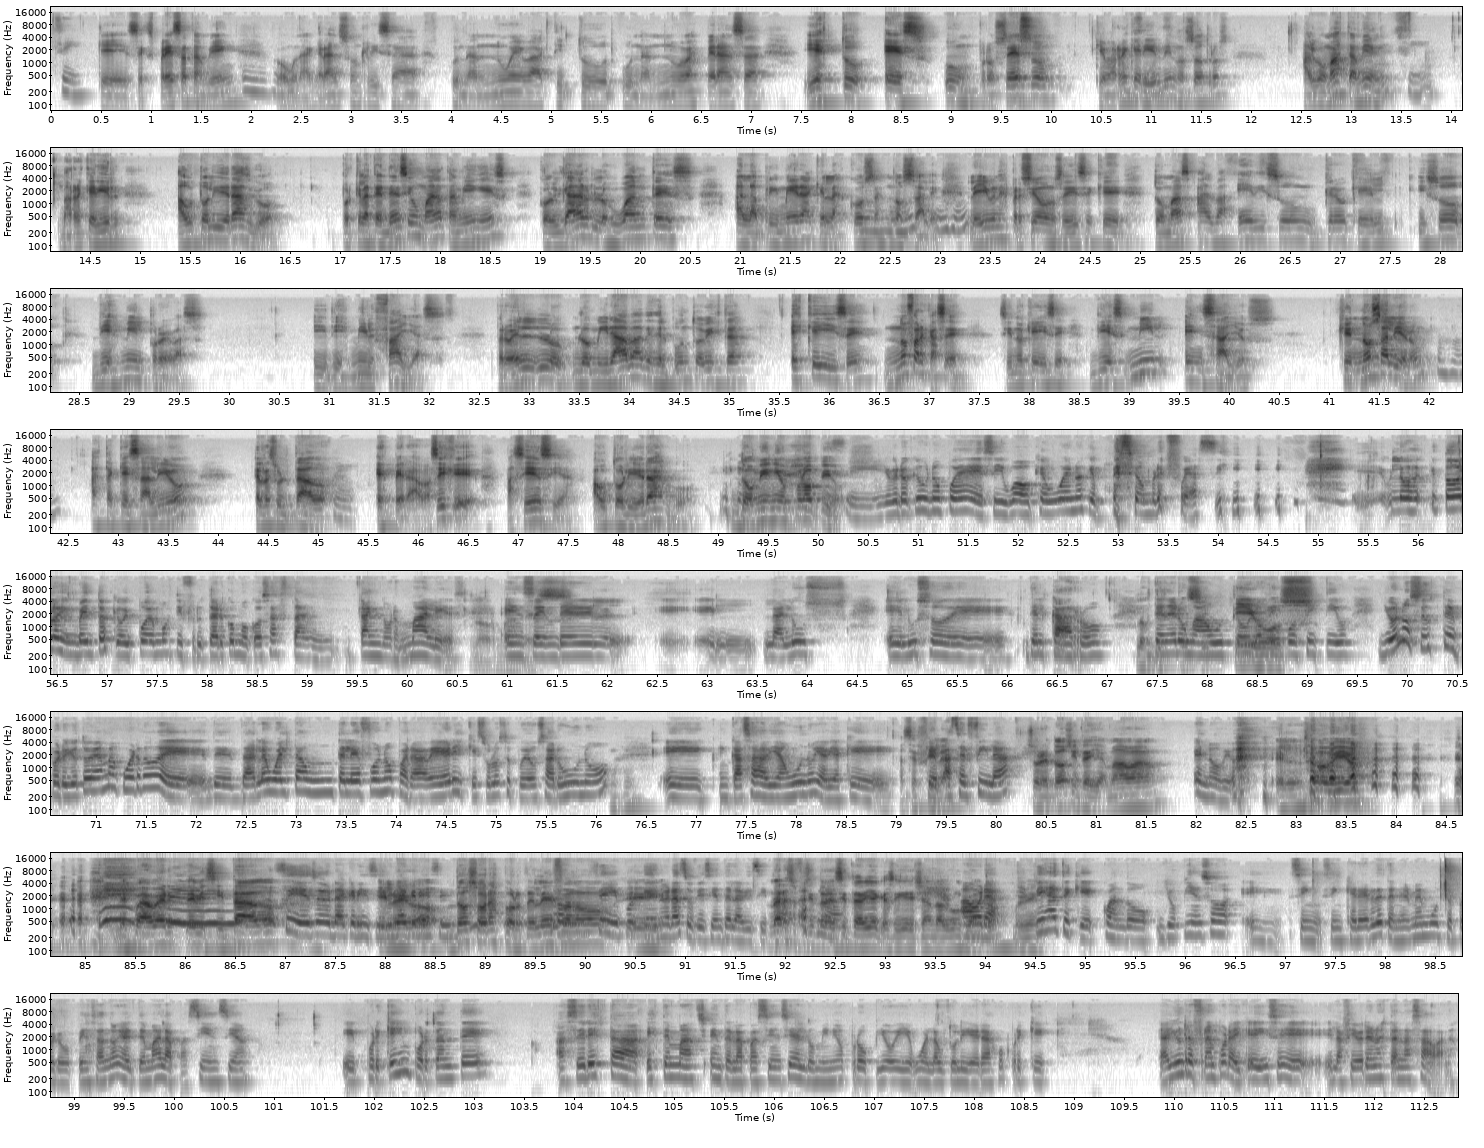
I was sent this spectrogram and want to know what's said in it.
que se expresa también con una gran sonrisa, una nueva actitud, una nueva esperanza. Y esto es un proceso que va a requerir de nosotros algo más también. Va a requerir autoliderazgo, porque la tendencia humana también es colgar los guantes a la primera que las cosas no salen. Leí una expresión, se dice que Tomás Alba Edison, creo que él hizo 10.000 pruebas y 10.000 fallas, pero él lo, miraba desde el punto de vista, es que hice, no fracasé, sino que hice 10.000 ensayos que no salieron hasta que salió el resultado esperado. Así que paciencia, autoliderazgo, dominio propio. Sí, yo creo que uno puede decir, wow, qué bueno que ese hombre fue así. todos los inventos que hoy podemos disfrutar como cosas tan, tan normales, encender la luz el uso de, del carro, Los tener un auto, los dispositivos. Yo no sé usted, pero yo todavía me acuerdo de, de darle vuelta a un teléfono para ver y que solo se podía usar uno. Eh, en casa había uno y había que Hacer que fila. hacer fila. Sobre todo si te llamaba El novio. el novio después de haberte visitado Sí, eso es una crisis. y una luego crisis. dos horas por teléfono. Sí, porque y no era suficiente la visita. no era suficiente No. decirte, había que seguir echando algún Ahora, cuento. Bien. fíjate que cuando yo pienso, eh, sin, sin querer detenerme mucho, pero pensando en el tema de la paciencia, eh, ¿por qué es importante hacer esta, este match entre la paciencia y el dominio propio y, o el autoliderazgo? Porque hay un refrán por ahí que dice, la fiebre no está en la sábana.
